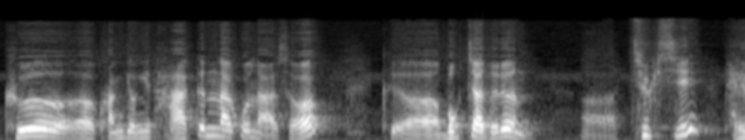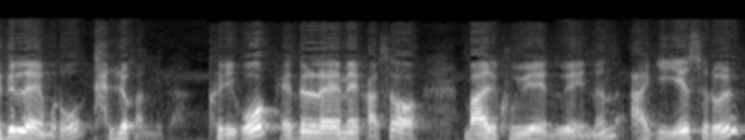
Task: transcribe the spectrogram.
그 어, 광경이 다 끝나고 나서 그 어, 목자들은 어, 즉시 베들레헴으로 달려갑니다. 그리고 베들레헴에 가서 말 구유에 누워 있는 아기 예수를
